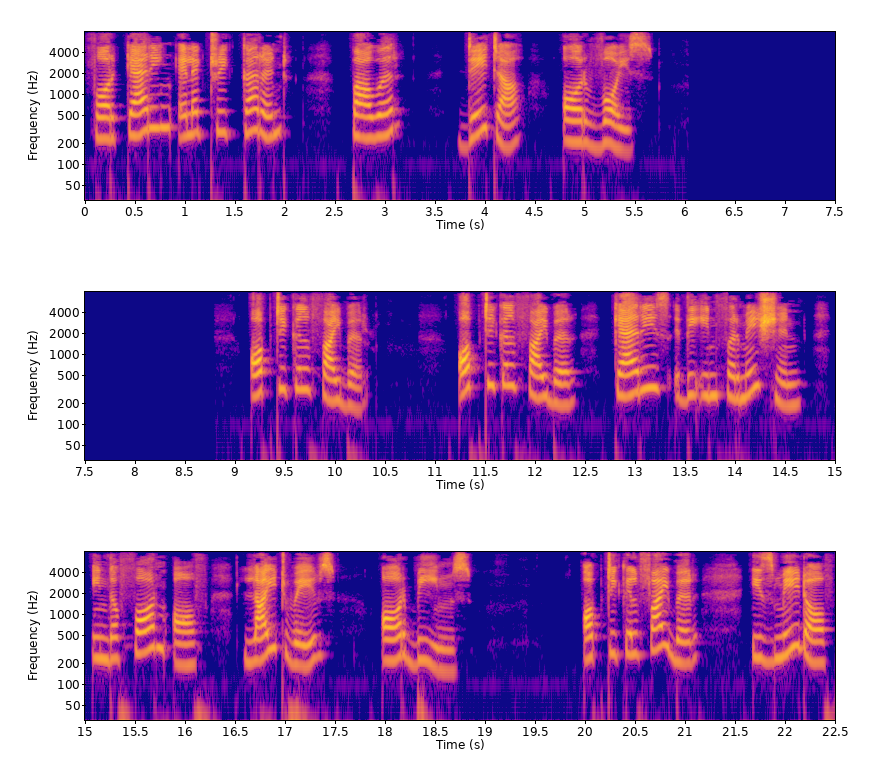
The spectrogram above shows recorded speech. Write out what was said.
for carrying electric current, power, data or voice. Optical fiber Optical fiber carries the information in the form of light waves or beams. Optical fiber is made of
